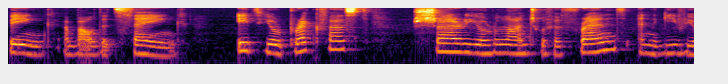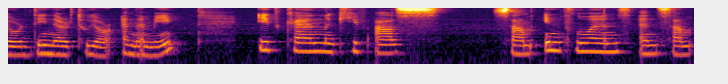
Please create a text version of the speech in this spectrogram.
think about that saying eat your breakfast share your lunch with a friend and give your dinner to your enemy it can give us some influence and some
